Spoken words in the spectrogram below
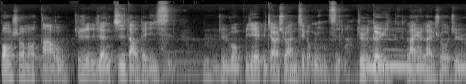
Bonjour no 达悟，就是人之岛的意思。嗯，就是我也比较喜欢这个名字啦，就是对于蓝语来说，就是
